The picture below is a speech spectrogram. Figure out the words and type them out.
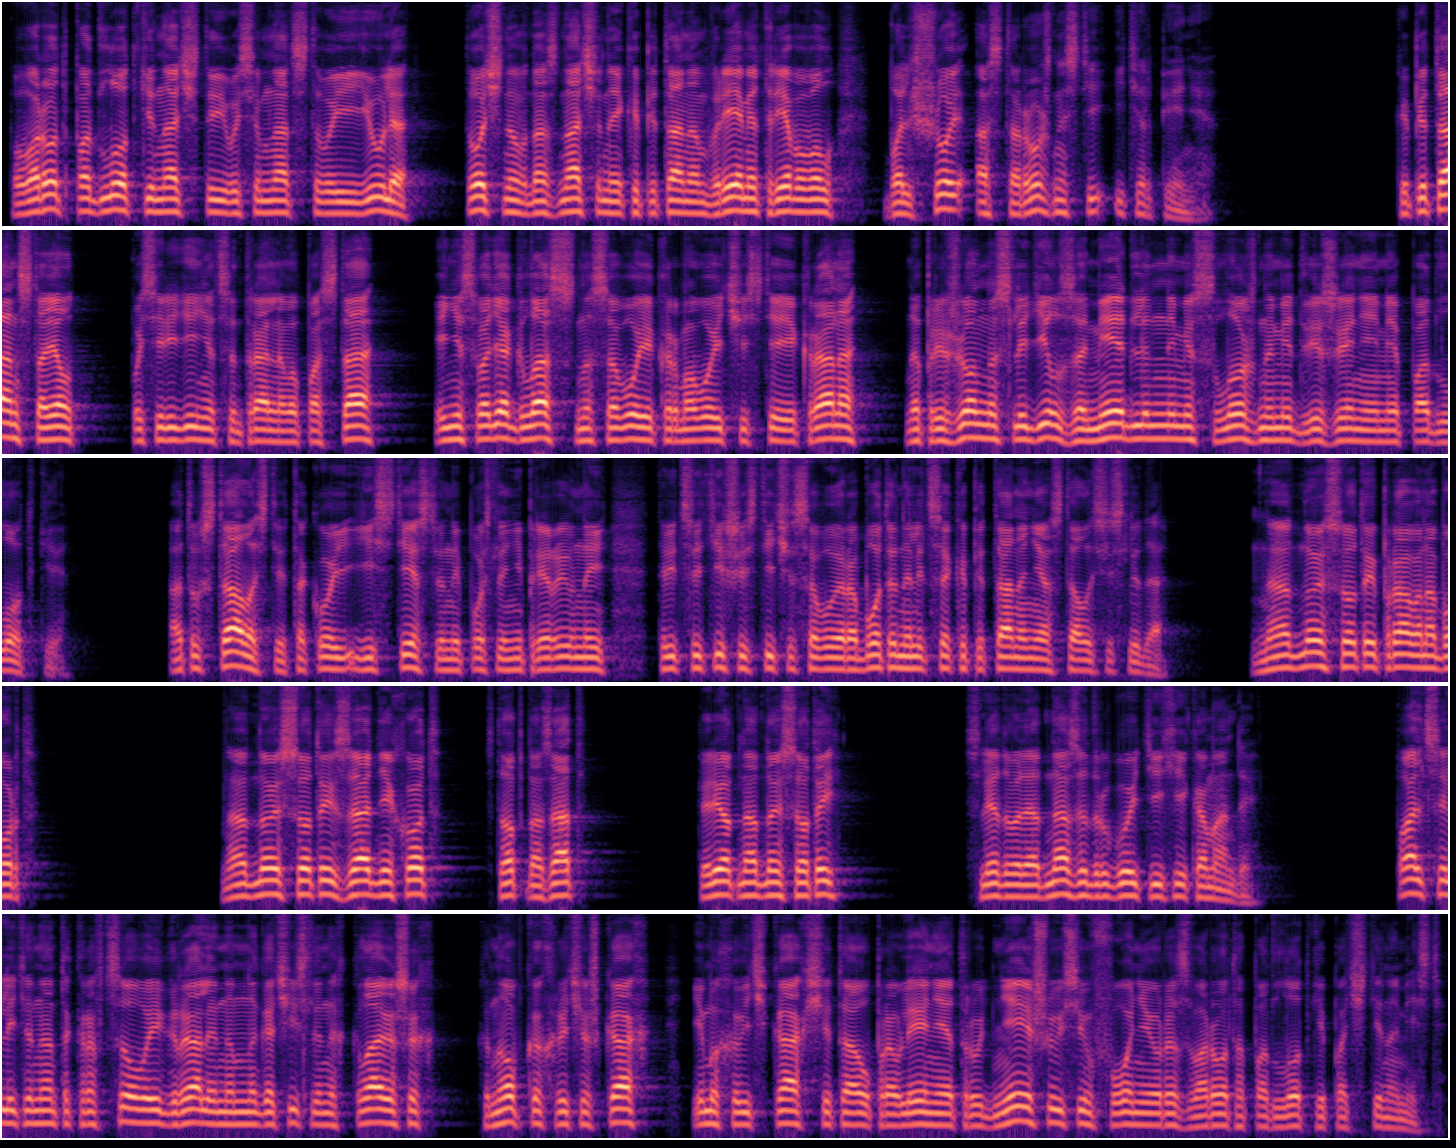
Поворот подлодки, начатый 18 июля, точно в назначенное капитаном время, требовал большой осторожности и терпения. Капитан стоял посередине центрального поста и, не сводя глаз с носовой и кормовой частей экрана, напряженно следил за медленными сложными движениями подлодки. От усталости, такой естественной после непрерывной 36-часовой работы, на лице капитана не осталось и следа. На одной сотой право на борт. На одной сотой задний ход. Стоп, назад. Вперед на одной сотой. Следовали одна за другой тихие команды. Пальцы лейтенанта Кравцова играли на многочисленных клавишах, кнопках, рычажках, и маховичках щита управления труднейшую симфонию разворота подлодки почти на месте.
